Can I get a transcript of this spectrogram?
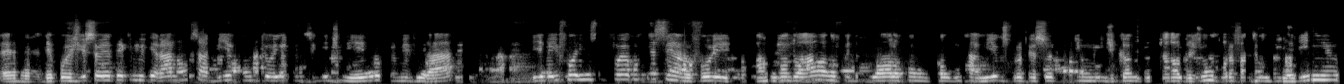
É, depois disso eu ia ter que me virar, não sabia como que eu ia conseguir dinheiro para me virar. E aí foi isso que foi acontecendo. Eu fui arrumando aula, fui dando aula com, com alguns amigos, professores que iam me indicando para dar aula junto, para fazer um dinheirinho.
